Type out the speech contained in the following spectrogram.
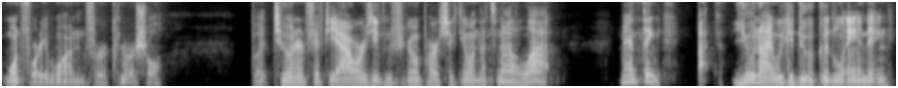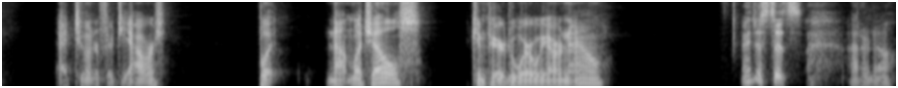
141 for a commercial but 250 hours, even if you're going part 61, that's not a lot. Man, think I, you and I, we could do a good landing at 250 hours, but not much else compared to where we are now. I just, it's, I don't know.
